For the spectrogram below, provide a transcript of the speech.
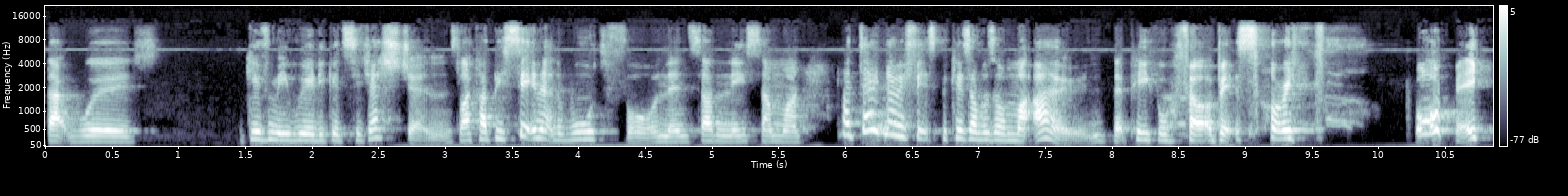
that would give me really good suggestions. Like I'd be sitting at the waterfall and then suddenly someone, I don't know if it's because I was on my own that people felt a bit sorry for me.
